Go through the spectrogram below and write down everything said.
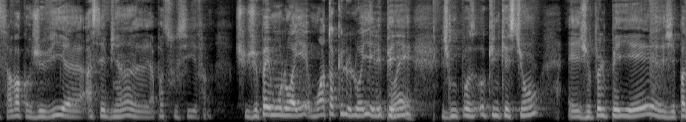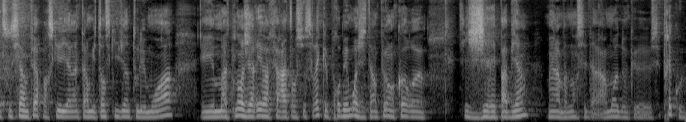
ça va, quoi. Je vis assez bien, il n'y a pas de souci. Enfin, je, je paye mon loyer. Moi, tant que le loyer il est payé, Ouais. je me pose aucune question et je peux le payer. J'ai pas de souci à me faire parce qu'il y a l'intermittence qui vient tous les mois. Et maintenant, j'arrive à faire attention. C'est vrai que le premier mois, j'étais un peu encore. Euh, je gérais pas bien. Mais là, maintenant, c'est derrière moi, donc euh, c'est très cool.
